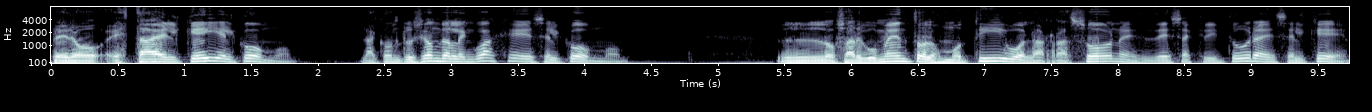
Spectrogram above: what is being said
Pero está el qué y el cómo. La construcción del lenguaje es el cómo. Los argumentos, los motivos, las razones de esa escritura es el qué.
